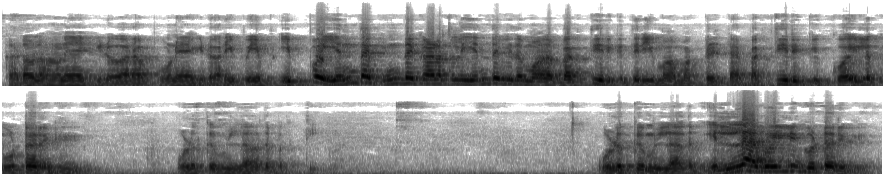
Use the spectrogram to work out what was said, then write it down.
கடவுள் ஆணையாக்கிடுவாரா பூனையாக்கிடுவாரா? இப்போ எப் இப்போ எந்த இந்த காலத்தில் எந்த விதமான பக்தி இருக்குது தெரியுமா மக்கள்கிட்ட? பக்தி இருக்குது கோயிலில் கூட்டம் இருக்குது ஒழுக்கம் இல்லாத பக்தி. ஒழுக்கம் இல்லாத எல்லா கோயிலையும் கூட்டம் இருக்குது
